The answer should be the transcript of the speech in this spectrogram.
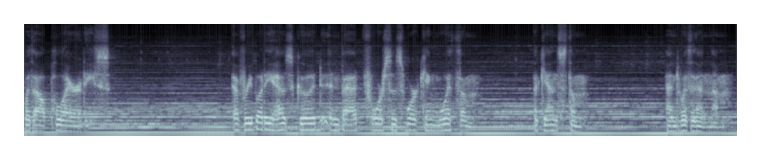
without polarities. Everybody has good and bad forces working with them, against them and within them.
